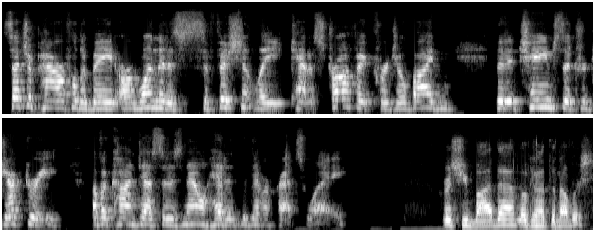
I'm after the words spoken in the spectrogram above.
such a powerful debate or one that is sufficiently catastrophic for Joe Biden that it changed the trajectory of a contest that is now headed the Democrats' way. Chris, you buy that looking at the numbers?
